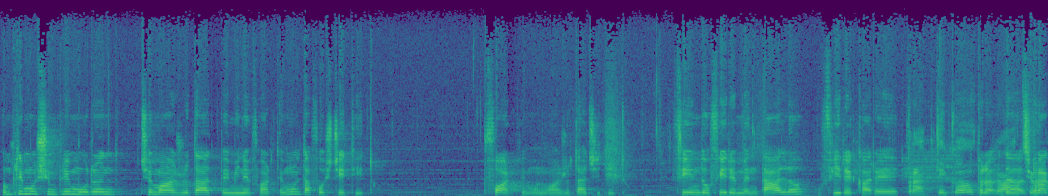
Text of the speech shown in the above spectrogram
În primul și în primul rând, ce m-a ajutat pe mine foarte mult a fost cititul. Foarte mult m-a ajutat cititul. Fiind o fire mentală, o fire care Practică, pra, da, rațională.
